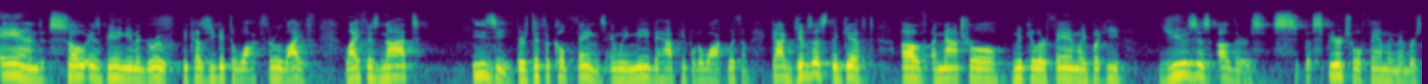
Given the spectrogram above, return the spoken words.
and so is being in a group because you get to walk through life. Life is not easy. There's difficult things, and we need to have people to walk with them. God gives us the gift of a natural nuclear family, but He uses others, the spiritual family members,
